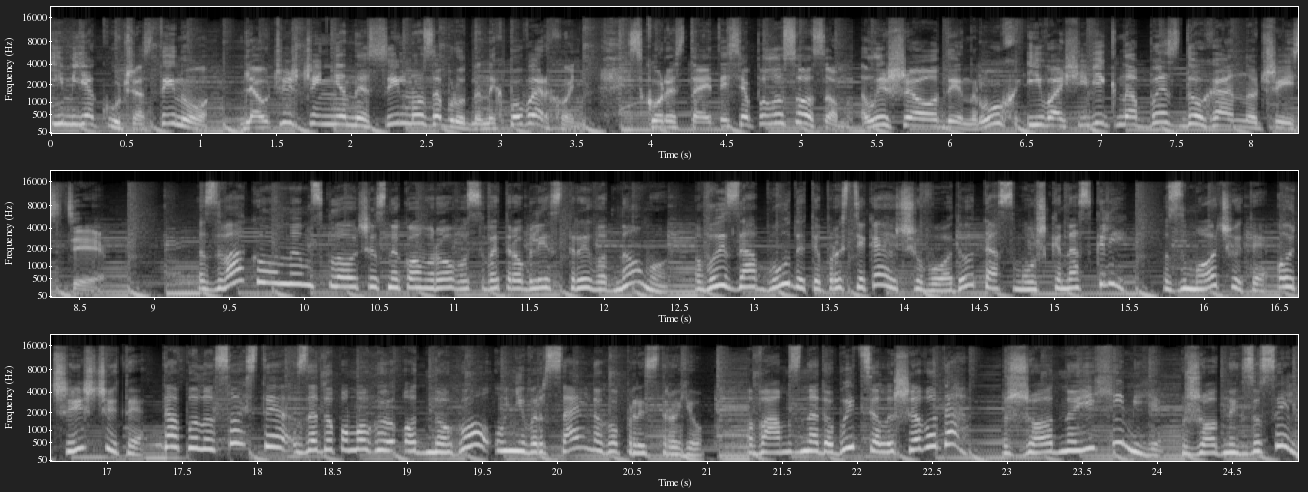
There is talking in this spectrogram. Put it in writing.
і м'яку частину для очищення несильно забруднених поверхонь. Скористайтеся пилососом. Лише один рух, і ваші вікна бездоганно чисті. З вакуумним склоочисником Ровус Ветробліс 3 в одному ви забудете про стікаючу воду та смужки на склі. Змочуйте, очищуйте та пилососьте за допомогою одного універсального пристрою. Вам знадобиться лише вода, жодної хімії, жодних зусиль.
